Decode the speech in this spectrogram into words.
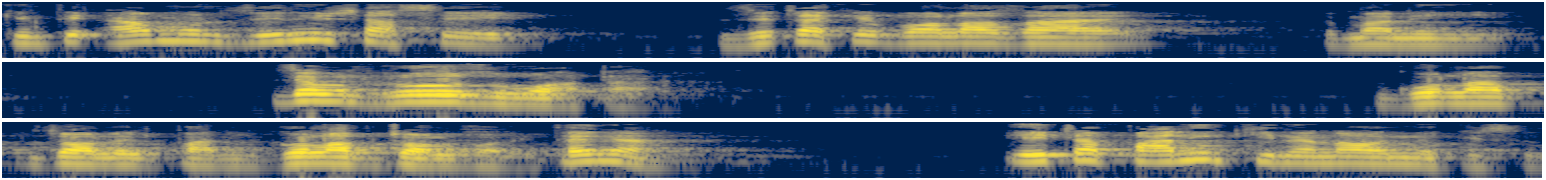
কিন্তু এমন জিনিস আছে যেটাকে বলা যায় মানে যেমন রোজ ওয়াটার গোলাপ জলের পানি, গোলাপ জল বলে, তাই না? এটা পানি কিনা না অন্য কিছু?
